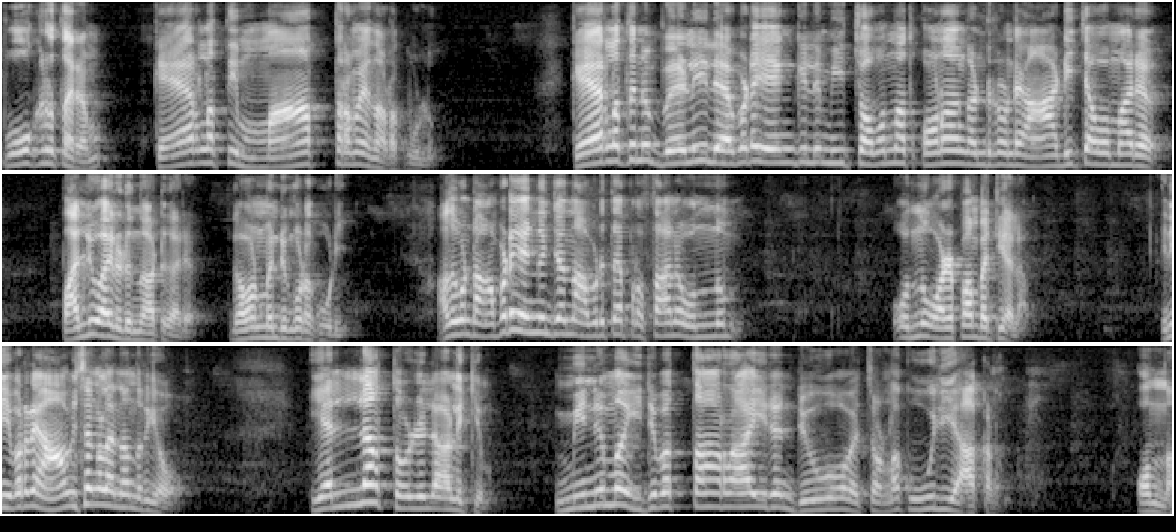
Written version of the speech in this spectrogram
പോകൃത്തരം കേരളത്തിൽ മാത്രമേ നടക്കുകയുള്ളൂ കേരളത്തിന് വെളിയിൽ എവിടെയെങ്കിലും ഈ ചുവന്ന കോണകം കണ്ടിട്ടുണ്ടെങ്കിൽ അടിച്ചവന്മാർ പല്ലുവായിലിടും നാട്ടുകാർ ഗവൺമെന്റും കൂടെ കൂടി. അതുകൊണ്ട് അവിടെ എങ്ങും ചെന്ന് അവിടുത്തെ പ്രസ്ഥാനം ഒന്നും ഒന്നും ഉഴപ്പാൻ പറ്റിയല്ല. ഇനി ഇവരുടെ ആവശ്യങ്ങൾ എന്നാണെന്നറിയോ എല്ലാ തൊഴിലാളിക്കും മിനിമം ഇരുപത്താറായിരം രൂപ വെച്ചുള്ള കൂലിയാക്കണം. ഒന്ന്.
